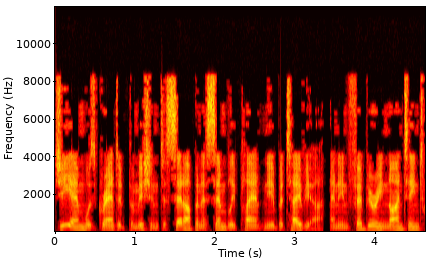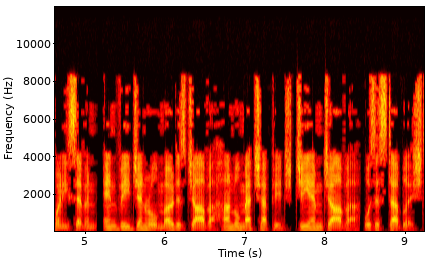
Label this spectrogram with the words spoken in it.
GM was granted permission to set up an assembly plant near Batavia, and in February 1927, NV General Motors Java Handel Maatschappij GM Java was established.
